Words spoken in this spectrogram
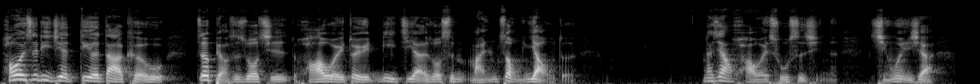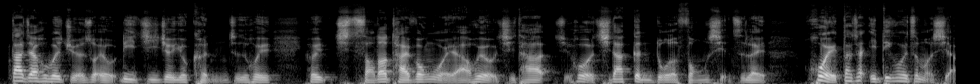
华为是利基的第二大客户。这表示说，其实华为对于利基来说是蛮重要的。那像华为出事情了，请问一下，大家会不会觉得说，哎呦，利基就有可能就是会会扫到台风尾啊，会有其他或有其他更多的风险之类？会，大家一定会这么想。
